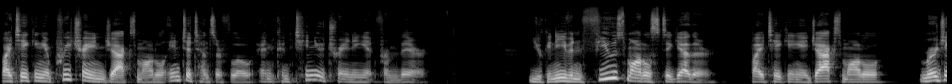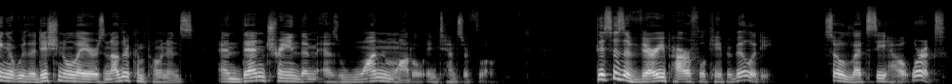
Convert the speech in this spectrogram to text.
by taking a pre-trained JAX model into TensorFlow and continue training it from there. You can even fuse models together by taking a JAX model, merging it with additional layers and other components, and then train them as one model in TensorFlow. This is a very powerful capability, so let's see how it works.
